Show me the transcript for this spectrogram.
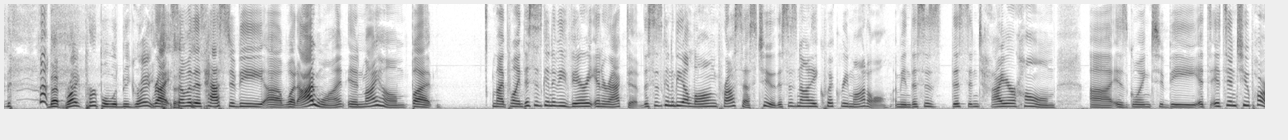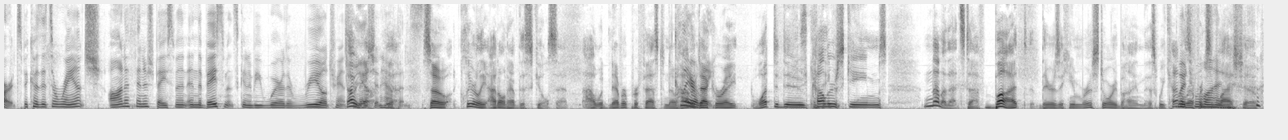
that bright purple would be great. right. Some of this has to be uh, what I want in my home, but my point this is going to be very interactive this is going to be a long process too this is not a quick remodel i mean this is this entire home uh, is going to be it's it's in two parts because it's a ranch on a finished basement and the basement's going to be where the real Oh yeah, transformation yeah. happens So clearly, I don't have this skill set. I would never profess to know how to decorate, what to do, color schemes, none of that stuff. But there's a humorous story behind this. We kind of referenced it last show.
